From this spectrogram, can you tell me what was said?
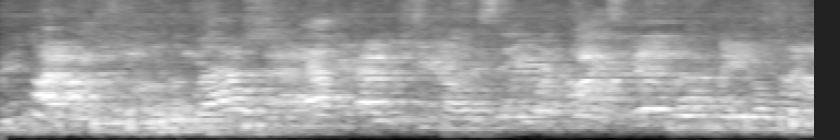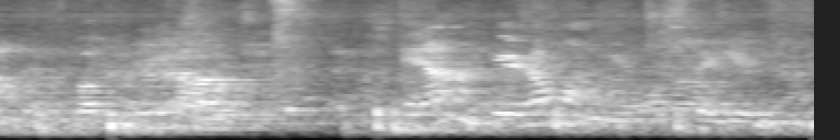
really can't allow the applicants because they were case before we opened the public. And I don't care, no one will stay here tonight.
